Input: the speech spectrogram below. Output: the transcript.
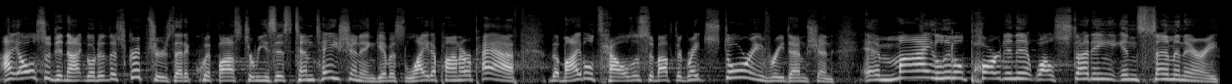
I also did not go to the scriptures that equip us to resist temptation and give us light upon our path. The Bible tells us about the great story of redemption and my little part in it while studying in seminary.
